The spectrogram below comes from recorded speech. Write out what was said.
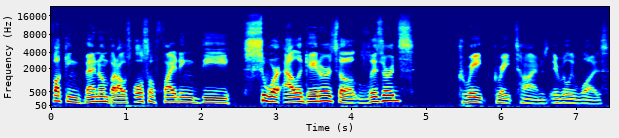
fucking Venom, but I was also fighting the sewer alligators, the lizards. Great, great times. It really was.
